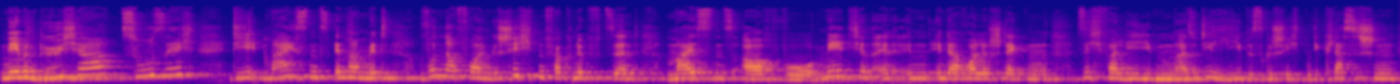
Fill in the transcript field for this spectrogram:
nehmen Bücher zu sich, die meistens immer mit wundervollen Geschichten verknüpft sind, meistens auch, wo Mädchen in, in, in der Rolle stecken, sich verlieben, also die Liebesgeschichten, die klassischen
